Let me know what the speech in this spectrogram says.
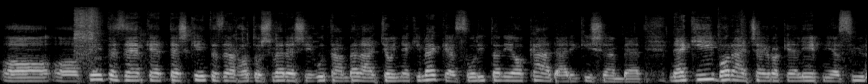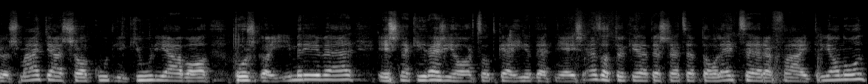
a, a 2002-es, 2006-os vereség után belátja, hogy neki meg kell szólítani a kádári kisembert. Neki barátságra kell lépni a Szűrös Mátyással, Kudlik Júliával, Posgai Imrével, és neki rezsiharcot kell hirdetnie. És ez a tökéletes recept, ahol egyszerre fáj Trianon,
